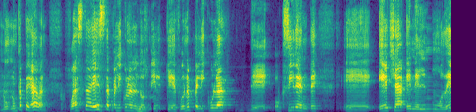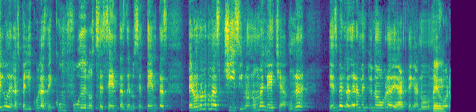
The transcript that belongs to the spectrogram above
nu- nunca pegaban. Fue hasta esta película en el Mm. 2000 que fue una película de Occidente eh, hecha en el modelo de las películas de Kung Fu de los 60s, de los 70s, pero no nomás cheesy, no, no mal hecha. Una, es verdaderamente una obra de arte. Ganó Sí. mejor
